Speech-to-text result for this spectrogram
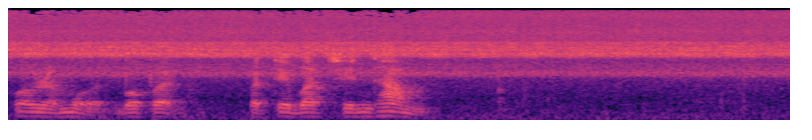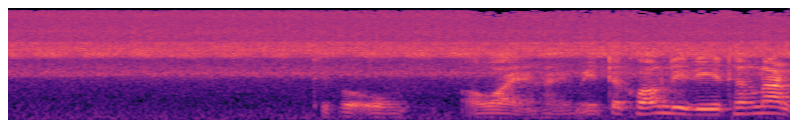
ความละเมิดบ่ปฏิบัติศีลธรรม ที่พระองค์เอาไว้ให้มีแต่ของดีๆ ทั้งนั้น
